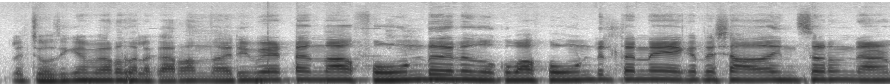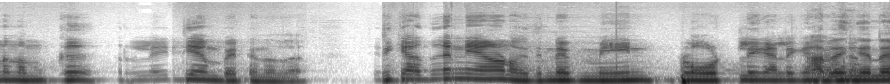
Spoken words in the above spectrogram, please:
അല്ല ചോദിക്കാൻ വേറെ ഒന്നുമില്ല. കാരണം നരിവേട്ട എന്ന ഫോണ്ട് തന്നെ നോക്കുമ്പോൾ ആ ഫോണ്ടിൽ തന്നെ ഏകദേശം ആ ഇൻസിഡന്റ് ആണ് നമുക്ക് റിലേറ്റ് ചെയ്യാൻ പറ്റുന്നത്. ശരിക്കും അത് തന്നെയാണോ ഇതിന്റെ മെയിൻ പ്ലോട്ടിലേക്ക് അല്ലെങ്കിൽ അതെങ്ങനെ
